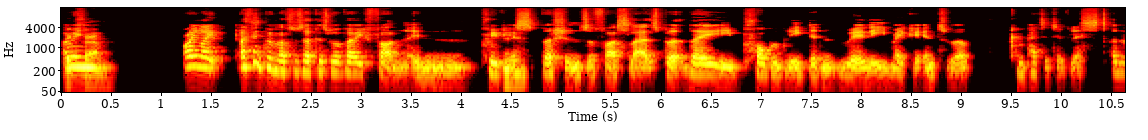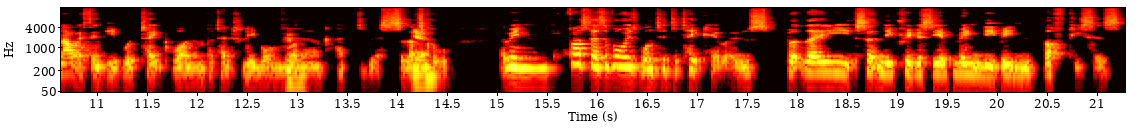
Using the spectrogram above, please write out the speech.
I Big mean, fan. I like. I think Grimwrath Berserkers were very fun in previous Mm-hmm. versions of Fyreslayers, but they probably didn't really make it into a competitive list. And now I think you would take one and potentially more than one in a competitive list, so that's Mm-hmm. Yeah. cool. I mean, Fyreslayers have always wanted to take heroes, but they certainly previously have mainly been buff pieces.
